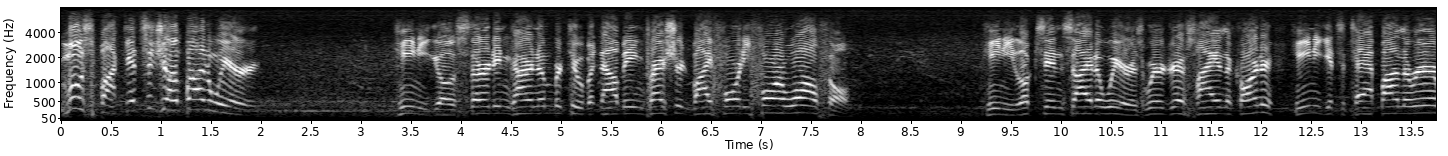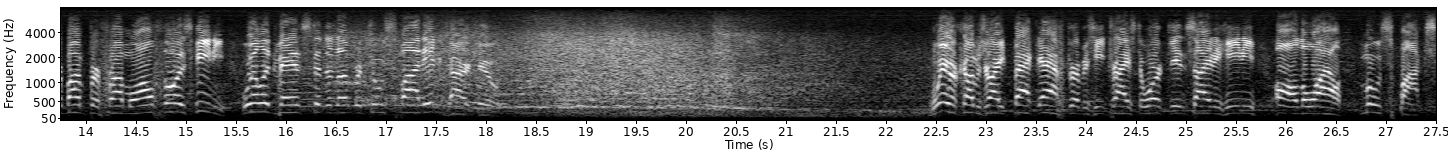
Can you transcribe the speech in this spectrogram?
Moosebach gets a jump on Weir. Heaney goes third in car number two, but now being pressured by 44 Walthall. Heaney looks inside of Weir as Weir drifts high in the corner. Heaney gets a tap on the rear bumper from Waltho as Heaney will advance to the number two spot in car two. Weir comes right back after him as he tries to work inside of Heaney. All the while, Moosebach's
